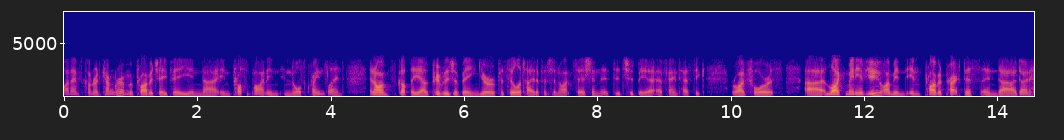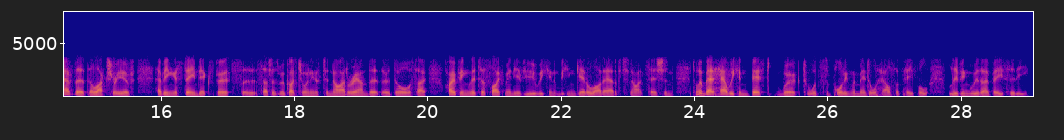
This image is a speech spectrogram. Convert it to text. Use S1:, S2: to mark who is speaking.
S1: My name's Conrad Kungra. I'm a private GP in uh, in Proserpine in, in North Queensland, and I've got the uh, privilege of being your facilitator for tonight's session. It, it should be a, a, fantastic ride for us. Uh, like many of you, I'm in, in private practice, and uh, I don't have the, the luxury of having esteemed experts uh, such as we've got joining us tonight around the, the door. So, hoping that just like many of you, we can we can get a lot out of tonight's session, talking about how we can best work towards supporting the mental health of people living with obesity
